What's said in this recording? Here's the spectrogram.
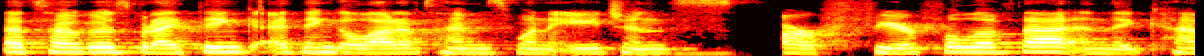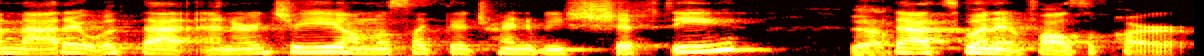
that's how it goes. But I think I think a lot of times when agents are fearful of that and they come at it with that energy, almost like they're trying to be shifty, yeah. that's when it falls apart.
